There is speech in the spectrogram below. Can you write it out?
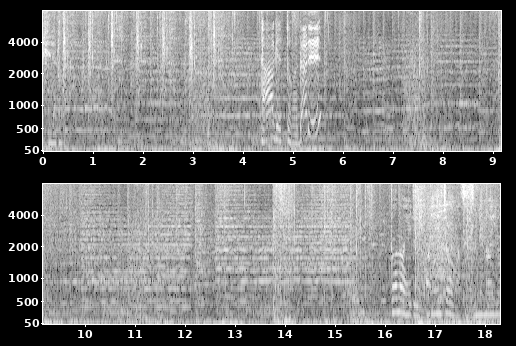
消える。ターゲットは誰？どのエリアこれ以上は進めないよ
